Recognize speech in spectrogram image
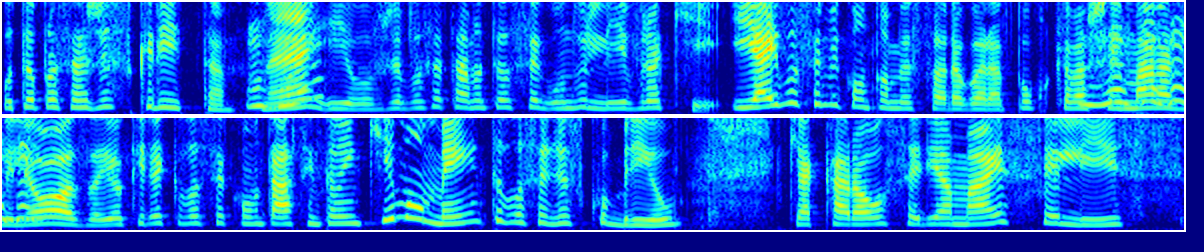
o teu processo de escrita, uhum. né? E hoje você está no teu segundo livro aqui. E aí você me contou uma história agora há pouco que eu achei maravilhosa, e eu queria que você contasse, então, em que momento você descobriu que a Carol seria mais feliz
